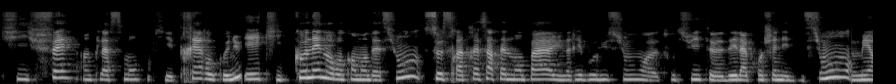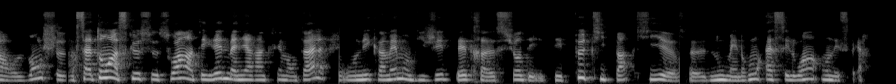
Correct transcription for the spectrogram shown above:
qui fait un classement qui est très reconnu et qui connaît nos recommandations. Ce sera très certainement pas une révolution euh, tout de suite euh, dès la prochaine édition, mais en revanche, on s'attend à ce que ce soit intégré de manière incrémentale. On est quand même obligé d'être sur des, des, petits pas qui euh, nous mèneront assez loin, on espère.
